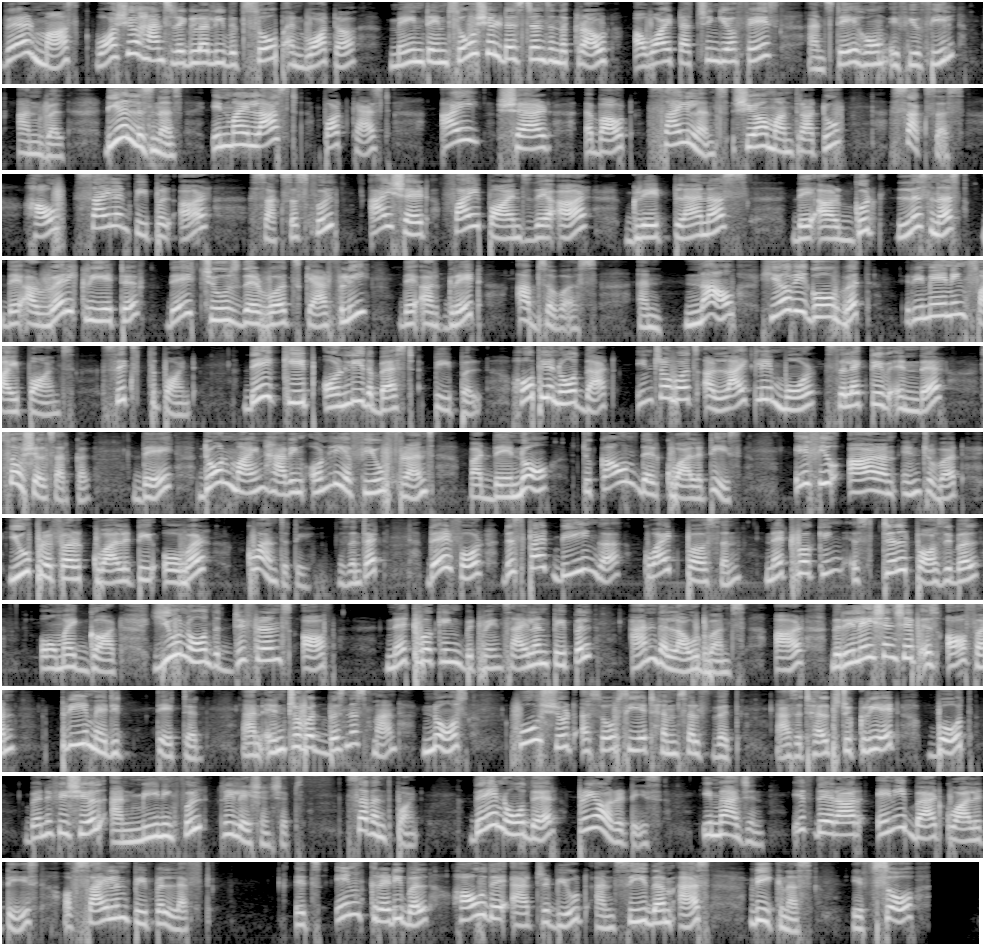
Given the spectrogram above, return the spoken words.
wear mask, wash your hands regularly with soap and water, maintain social distance in the crowd, avoid touching your face and stay home if you feel unwell. Dear listeners, in my last podcast, I shared about silence, sheer mantra to success. How silent people are successful. I shared five points. They are great planners, they are good listeners, they are very creative, they choose their words carefully, they are great observers. And now, here we go with remaining five points. Sixth point they keep only the best people. Hope you know that introverts are likely more selective in their social circle. They don't mind having only a few friends, but they know to count their qualities. If you are an introvert, you prefer quality over quantity, isn't it? Therefore, despite being a quiet person, networking is still possible. Oh my god, you know the difference of networking between silent people and the loud ones are the relationship is often premeditated. An introvert businessman knows who should associate himself with as it helps to create both beneficial and meaningful relationships. Seventh point they know their priorities. Imagine if there are any bad qualities of silent people left. It's incredible how they attribute and see them as weakness. If so,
